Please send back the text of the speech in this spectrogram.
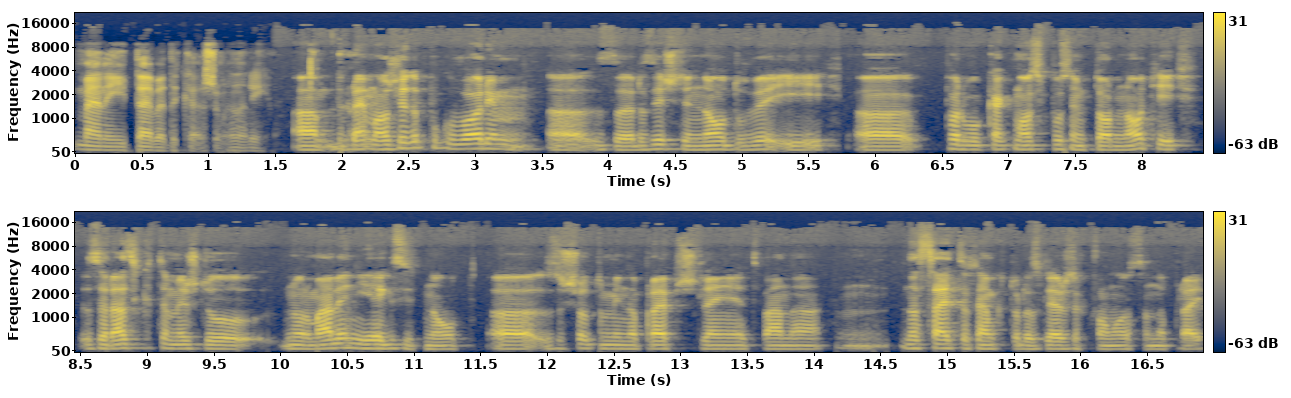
мене и тебе, да кажем. Нали? А, добре, може ли да поговорим а, за различни нодове и а, първо как може да си пуснем Tor Node и за разликата между нормален и Exit Node, а, защото ми направи впечатление това на, на сайта, там като разглеждах какво може да се направи.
